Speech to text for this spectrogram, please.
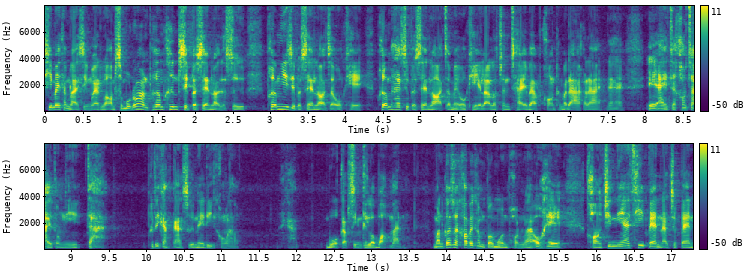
ที่ไม่ทำลายสิ่งแวดล้อม สมมติว่ามันเพิ่มขึ้น 10%เราจะซื้อ เพิ่ม 20%เราจะโอเค เพิ่ม 50%เราอาจจะไม่โอเค แล้วเราฉันใช้แบบของธรรมดาก็ได้นะฮะ AI จะเข้าใจตรงนี้จากพฤติกรรมการซื้อในอดีตของเรานะครับบวกกับสิ่งที่เราบอกมัน มันก็จะเข้าไปคำประมวลผลว่าโอเค ของชิ้นนี้ที่เป็นอาจจะเป็น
